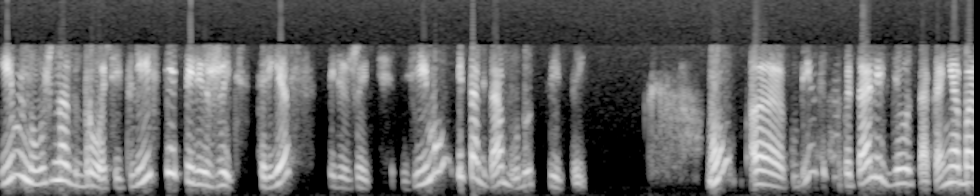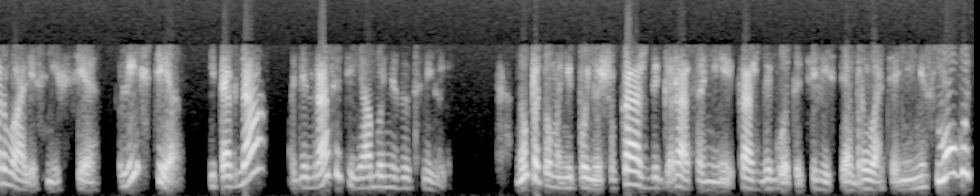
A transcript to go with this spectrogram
им нужно сбросить листья, пережить стресс, пережить зиму, и тогда будут цветы. Ну, э, кубинцы попытались сделать так. Они оборвали с них все листья, и тогда один раз эти яблони зацвели. Ну, потом они поняли, что каждый раз они, каждый год эти листья обрывать они не смогут,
